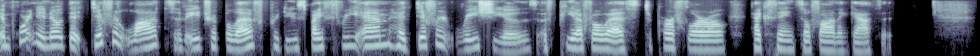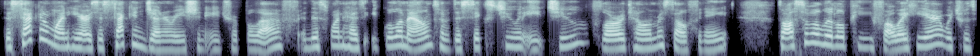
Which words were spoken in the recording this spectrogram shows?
important to note that different lots of AFFF produced by 3M had different ratios of PFOS to perfluorohexane sulfonic acid. The second one here is a second generation AFFF, and this one has equal amounts of the 6,2 and 8,2 fluorotelomer sulfonate. It's also a little PFOA here, which was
